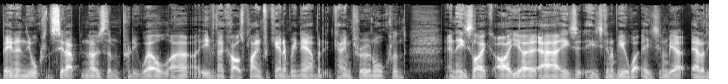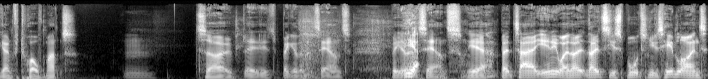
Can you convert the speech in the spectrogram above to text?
been in the Auckland setup, knows them pretty well. Uh, even though Kyle's playing for Canterbury now, but it came through in Auckland, and he's like, oh yeah, uh, he's he's going to be awa- he's going to be out, out of the game for twelve months. So it's bigger than it sounds. Bigger than it sounds. Yeah. But uh, anyway, tho- those are your sports news headlines.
